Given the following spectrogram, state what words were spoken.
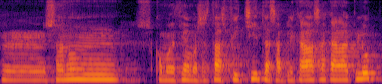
mm, son, como decíamos, estas fichitas aplicadas a cada club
